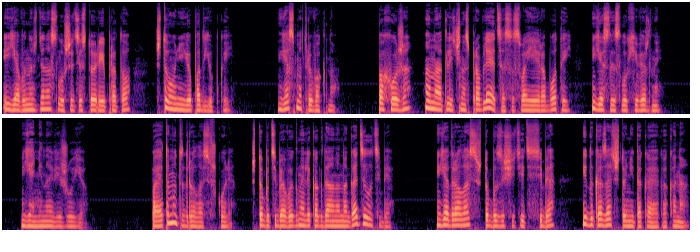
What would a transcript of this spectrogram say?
и я вынуждена слушать истории про то, что у нее под юбкой. Я смотрю в окно. Похоже, она отлично справляется со своей работой, если слухи верны. Я ненавижу ее. Поэтому ты дралась в школе? Чтобы тебя выгнали, когда она нагадила тебе? Я дралась, чтобы защитить себя и доказать, что не такая, как она.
